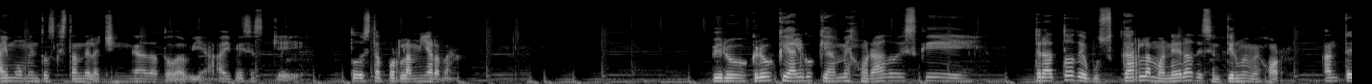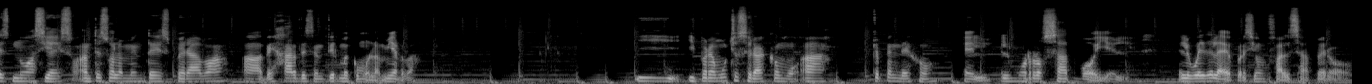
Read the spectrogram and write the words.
Hay momentos que están de la chingada todavía. Hay veces que todo está por la mierda. Pero creo que algo que ha mejorado es que trato de buscar la manera de sentirme mejor. Antes no hacía eso, antes solamente esperaba a dejar de sentirme como la mierda. Y, para muchos será como, ah, qué pendejo, el, el morro sad boy, el, el güey de la depresión falsa, pero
